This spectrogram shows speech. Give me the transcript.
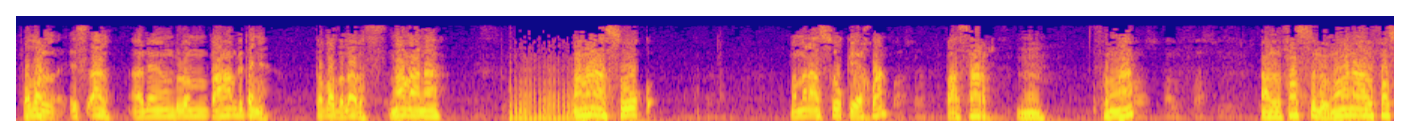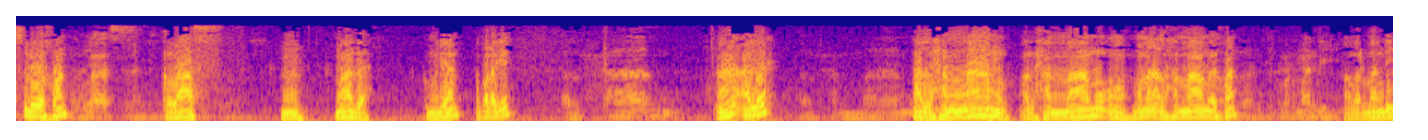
Fadal, is'al. Ada yang belum paham ditanya. Tafadhal, abas. Ma mana? Ma mana suq? Ma mana suq ya ikhwan? Pasar. Pasar. Hmm. Sama? Al-faslu. Ma mana al-faslu ya ikhwan? Kelas. Kelas. Hmm. Mada? Kemudian apa lagi? Al-hamu. Ah, alih? Al-hammamu. Al-hammamu. Al-hammamu. Oh, ma mana al-hammamu ya ikhwan? Kamar mandi. Kamar mandi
